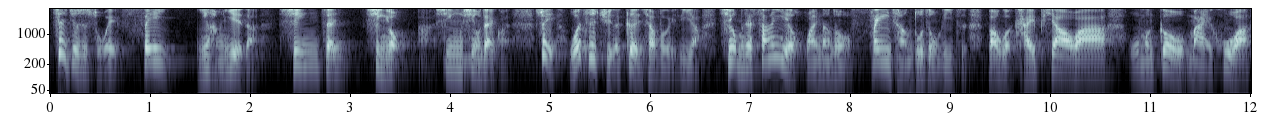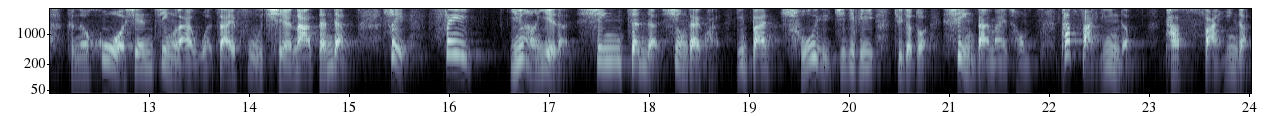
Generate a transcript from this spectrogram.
这就是所谓非。银行业的新增信用啊，信用信用贷款，所以我只举了个人消费为例啊。其实我们在商业环境当中有非常多这种例子，包括开票啊，我们购买货啊，可能货先进来，我再付钱呐等等。所以非银行业的新增的信用贷款，一般除以 GDP 就叫做信贷脉冲，它反映的它反映的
